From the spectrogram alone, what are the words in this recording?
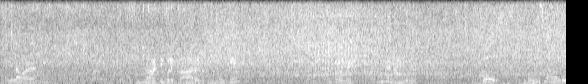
നല്ല മഴ അടിപൊളി കാർ എടുക്കുന്നു ഓക്കെ സൂപ്പറല്ലേ എന്താ നമ്പർ ബോസ് ബോസ് ആണല്ലോ.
